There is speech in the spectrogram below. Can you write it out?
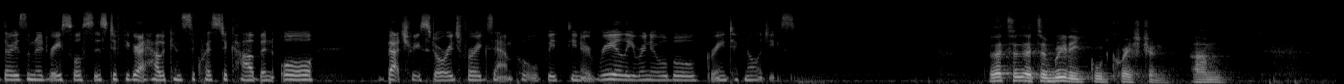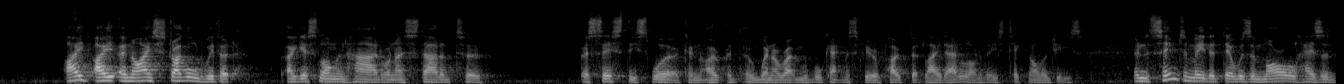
those limited resources to figure out how we can sequester carbon or battery storage, for example, with you know really renewable green technologies? That's a, that's a really good question. Um, I, I, and I struggled with it, I guess, long and hard when I started to assess this work and I, when I wrote my book, Atmosphere of Hope, that laid out a lot of these technologies. And it seemed to me that there was a moral hazard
